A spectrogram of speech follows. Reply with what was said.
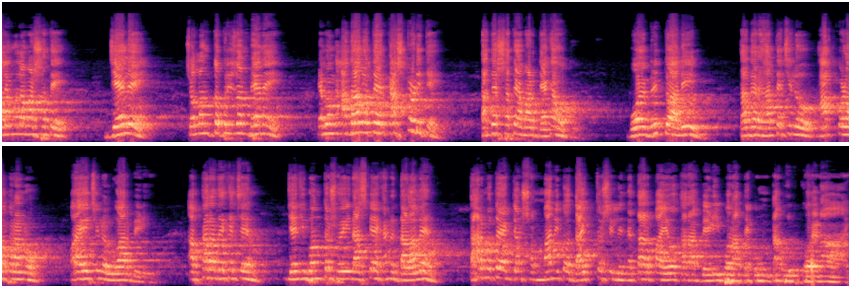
আলিমুল আমার সাথে জেলে, চলন্ত প্রিজন ভ্যানে এবং আদালতের কাস্টডিতে তাদের সাথে আমার দেখা হতো। বয়বৃদ্ধ আলিম তাদের হাতে ছিল হাত কড়া পরানো পায়ে ছিল লোয়ার বেড়ি। আপনারা দেখেছেন যে জীবন্ত শহীদ আজকে এখানে দাঁড়ালেন, তার মতো একজন সম্মানিত দায়িত্বশীল নেতার পায়েও তারা বেড়ি পরাতে কোনটা ভুল করে নাই।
